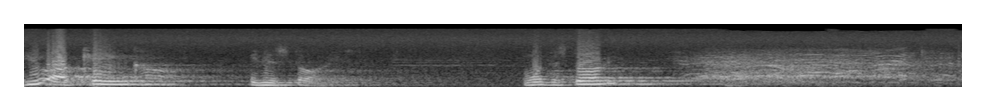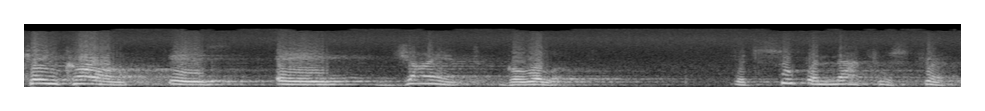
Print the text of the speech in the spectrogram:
You are King Kong in his stories. Want the story? King Kong is a giant gorilla with supernatural strength.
